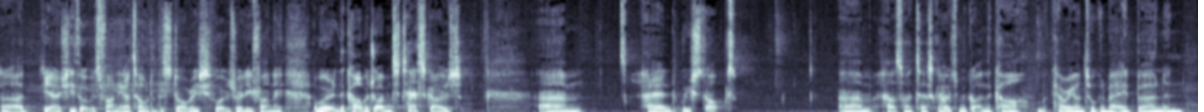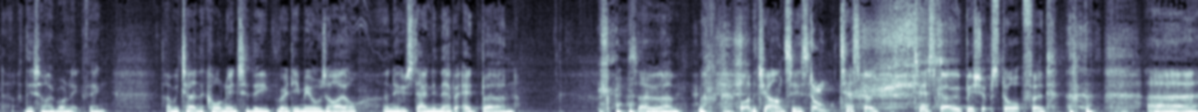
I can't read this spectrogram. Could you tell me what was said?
uh, you know, she thought it was funny. I told her the story. She thought it was really funny. And we were in the car. We're driving to Tesco's, um, and we stopped um, outside Tesco's. And we got in the car. We carry on talking about Ed Byrne and this ironic thing. And we turned the corner into the ready meals aisle, and who's standing there but Ed Byrne? so, um, what are the chances? Tesco, Tesco, Bishop Stortford, uh,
